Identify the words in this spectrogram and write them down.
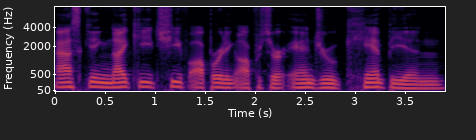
asking Nike Chief Operating Officer Andrew Campion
